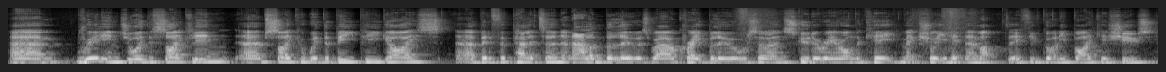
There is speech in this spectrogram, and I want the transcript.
Um, really enjoyed the cycling. Um, cycle with the BP guys, uh, a bit of a peloton, and Alan Ballou as well. Craig Ballou also and Scuderia on the key. Make sure you hit them up if you've got any bike issues.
